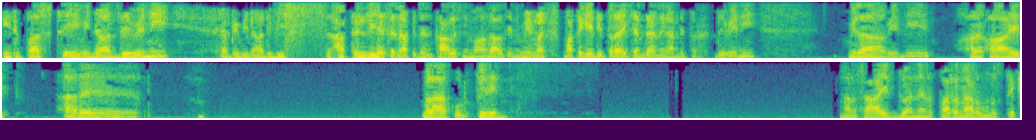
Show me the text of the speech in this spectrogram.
ඊට පස්සේ විනා දෙවෙනි අපි විනාඩි 20 40 අපි දැන් කාල සීමාව දාලා තියෙන්නේ මේ මතකයේ විතරයි කියන්නේ දැනගන්න විතරයි දෙවෙනි වෙලාවේදී අර ආයෙත් අර බලාකුළු පිරෙන්නේ. මනස ආයිද්වන්නේ පරණ අරමුණුත් එක්ක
